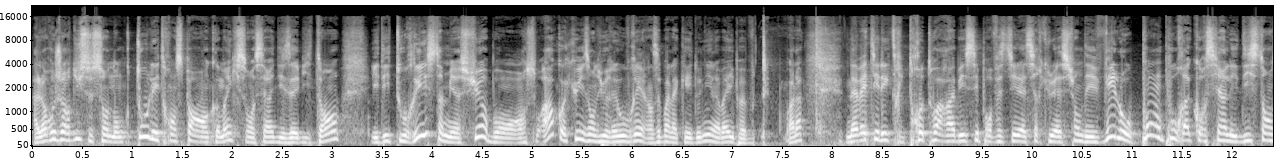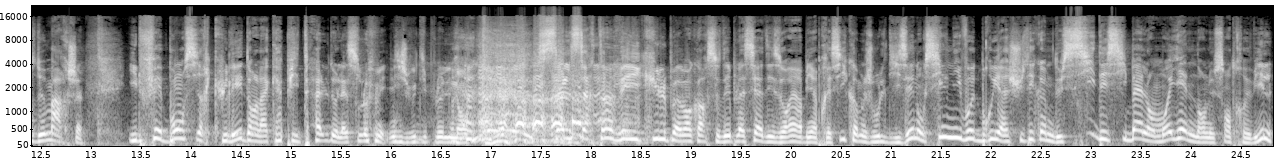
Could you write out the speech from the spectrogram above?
Alors aujourd'hui, ce sont donc tous les transports en commun qui sont au service des habitants et des touristes, hein, bien sûr. Bon, en ah, quoique ils ont dû réouvrir, hein, c'est pas la Calédonie là-bas, ils peuvent. Voilà. Navette électrique, trottoir abaissé pour faciliter la circulation des vélos, pont pour raccourcir les distances de marche. Il fait bon circuler dans la capitale de la Slovénie, je vous dis plus le nom. Seuls certains véhicules peuvent encore se déplacer à des horaires bien précis, comme je vous le disais. Donc si le niveau de bruit a chuté comme de 6 décibels en moyenne dans le centre-ville,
